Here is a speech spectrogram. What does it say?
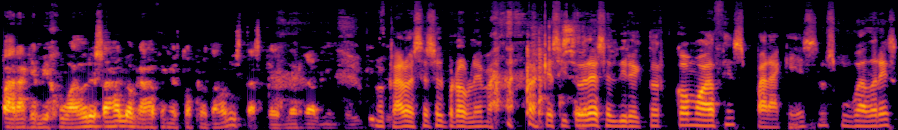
para que mis jugadores hagan lo que hacen estos protagonistas? Que es lo realmente difícil. No, claro, ese es el problema. que si tú eres el director, ¿cómo haces para que esos jugadores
